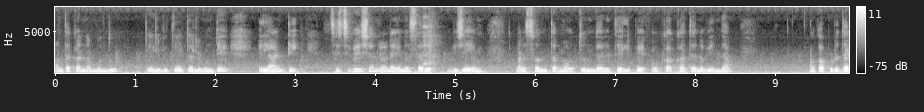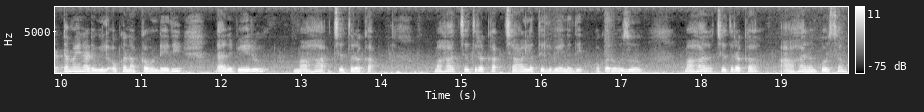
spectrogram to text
అంతకన్నా ముందు తెలివితేటలు ఉంటే ఎలాంటి సిచ్యువేషన్లోనైనా సరే విజయం మన సొంతం అవుతుందని తెలిపే ఒక కథను విందాం. ఒకప్పుడు దట్టమైన అడవిలో ఒక నక్క ఉండేది. దాని పేరు మహాచతురక. మహాచతురక చాలా తెలివైనది. ఒకరోజు మహాచతురక ఆహారం కోసం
